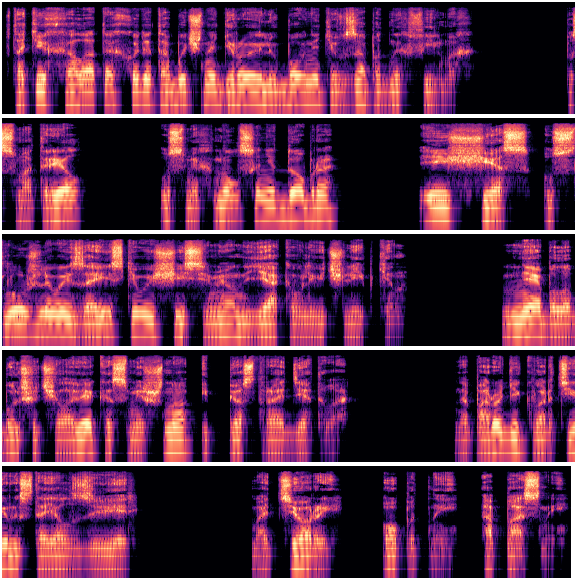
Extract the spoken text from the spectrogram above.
В таких халатах ходят обычно герои-любовники в западных фильмах. Посмотрел, усмехнулся недобро и исчез услужливый, заискивающий Семен Яковлевич Липкин. Не было больше человека смешно и пестро одетого. На пороге квартиры стоял зверь. Матерый, опытный, опасный.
